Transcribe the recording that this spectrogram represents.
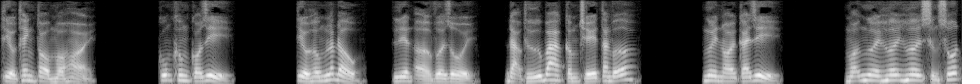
Tiểu thanh tò mò hỏi. Cũng không có gì. Tiểu hồng lắc đầu, liền ở vừa rồi, đạo thứ ba cấm chế tan vỡ. Ngươi nói cái gì? Mọi người hơi hơi sửng sốt.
